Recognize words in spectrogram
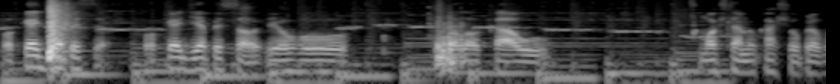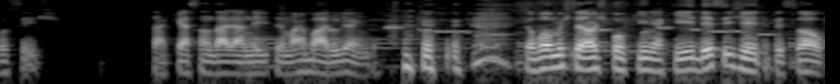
Qualquer dia, pessoal, qualquer dia, pessoal, eu vou colocar o... Mostrar meu cachorro para vocês. Tá aqui a sandália nele, tem mais barulho ainda. então vou misturar os pouquinhos aqui desse jeito, pessoal.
